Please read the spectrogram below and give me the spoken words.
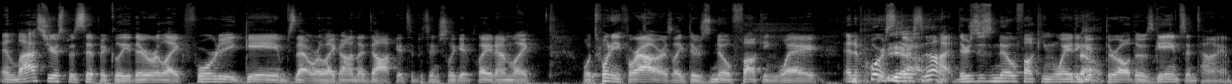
And last year specifically, there were like 40 games that were like on the docket to potentially get played. I'm like, well, 24 hours, like there's no fucking way. And of course, Yeah. there's not. There's just no fucking way to No. get through all those games in time.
